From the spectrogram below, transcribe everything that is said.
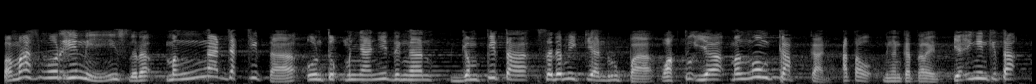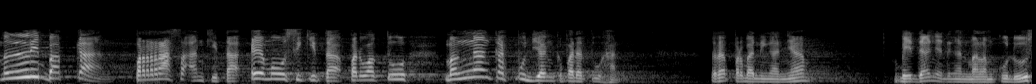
pemazmur ini, saudara, mengajak kita untuk menyanyi dengan gempita sedemikian rupa waktu ia mengungkapkan, atau dengan kata lain, ia ingin kita melibatkan perasaan kita, emosi kita pada waktu mengangkat pujian kepada Tuhan. Saudara, perbandingannya bedanya dengan malam kudus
